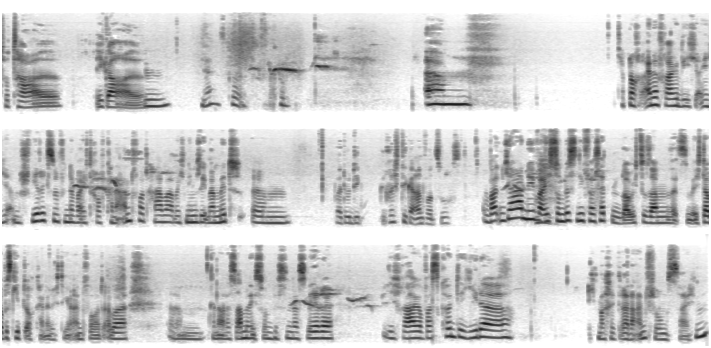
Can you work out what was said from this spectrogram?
total egal. Mhm. Ja, ist cool. cool. Ähm, ich habe noch eine Frage, die ich eigentlich am schwierigsten finde, weil ich darauf keine Antwort habe, aber ich nehme sie immer mit. Ähm, weil du die richtige Antwort suchst. Ja, nee, weil ich so ein bisschen die Facetten, glaube ich, zusammensetzen will. Ich glaube, es gibt auch keine richtige Antwort, aber ähm, genau, das sammle ich so ein bisschen. Das wäre die Frage, was könnte jeder, ich mache gerade Anführungszeichen,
